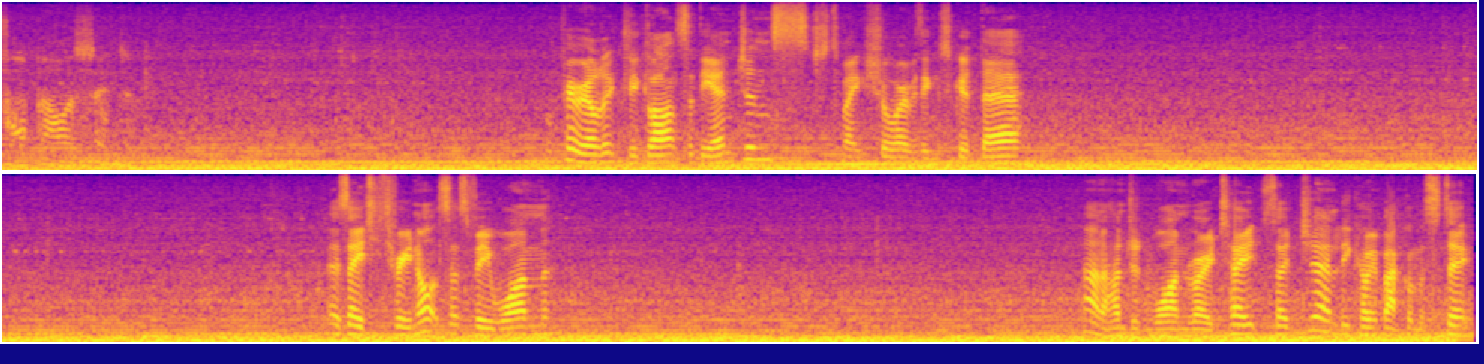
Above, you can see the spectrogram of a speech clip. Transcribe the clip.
Full power set. We'll periodically glance at the engines just to make sure everything's good there. There's 83 knots, that's V1. And 101 rotate, so gently coming back on the stick.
